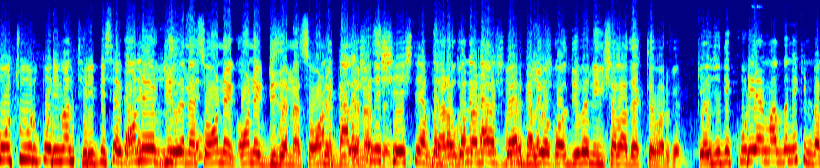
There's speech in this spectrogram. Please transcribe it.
প্রচুর পরিমাণ থ্রি পিসের অনেক ডিজাইন আছে অনেক অনেক ডিজাইন আছে অনেক ডিজাইন আছে। শেষ নেই, আপনার দোকানে দোকানে আসবেন ভিডিও কল দিবেন ইনশাআল্লাহ দেখতে পারবেন। কেউ যদি কুরিয়ার মাধ্যমে কিংবা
